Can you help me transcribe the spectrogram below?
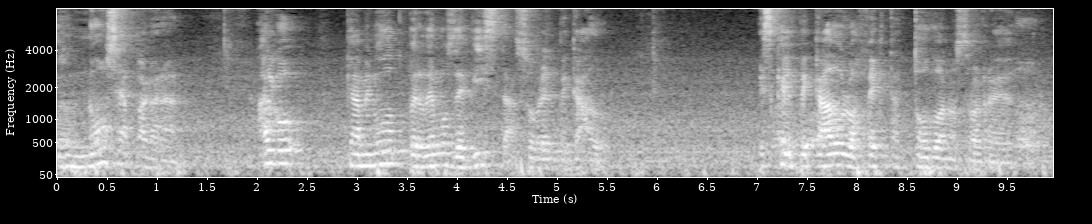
y no se apagarán. Algo que a menudo perdemos de vista sobre el pecado es que el pecado lo afecta todo a nuestro alrededor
